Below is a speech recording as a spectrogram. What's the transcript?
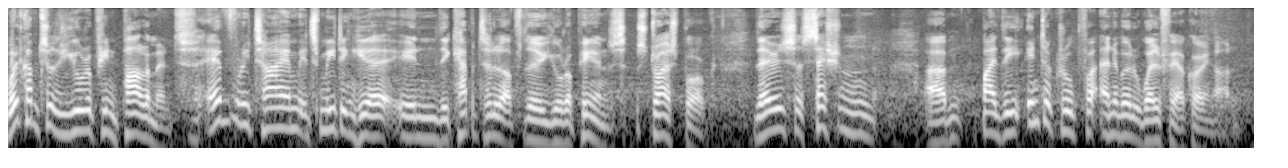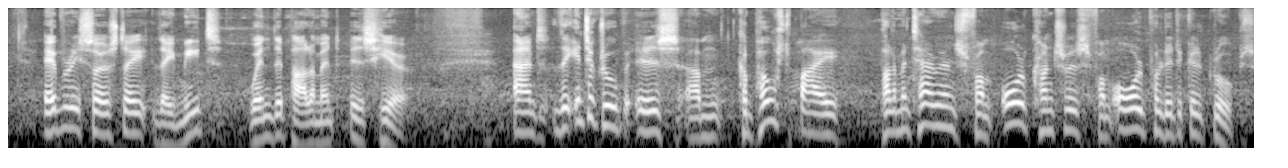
Welcome to the European Parliament. Every time it's meeting here in the capital of the Europeans, Strasbourg, there is a session um, by the Intergroup for Animal Welfare going on. Every Thursday they meet when the Parliament is here. And the Intergroup is um, composed by parliamentarians from all countries, from all political groups.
